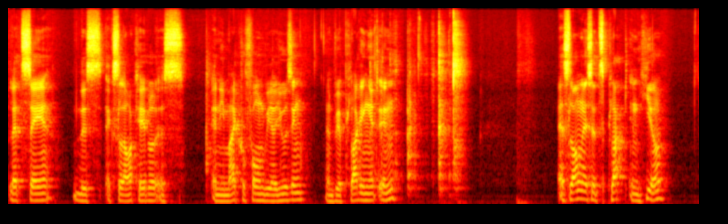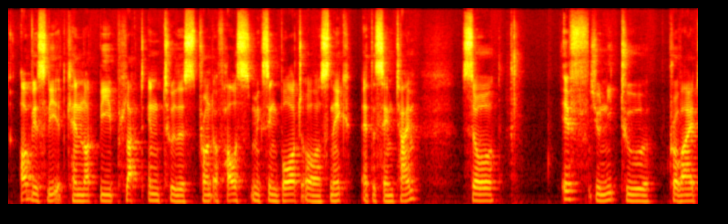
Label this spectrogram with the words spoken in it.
let's say this XLR cable is any microphone we are using and we're plugging it in. As long as it's plugged in here, obviously it cannot be plugged into this front of house mixing board or snake at the same time. So if you need to provide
